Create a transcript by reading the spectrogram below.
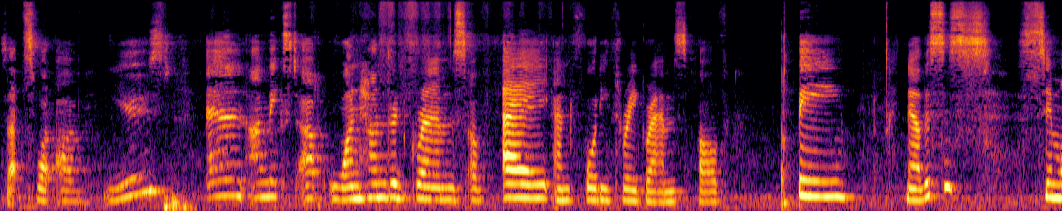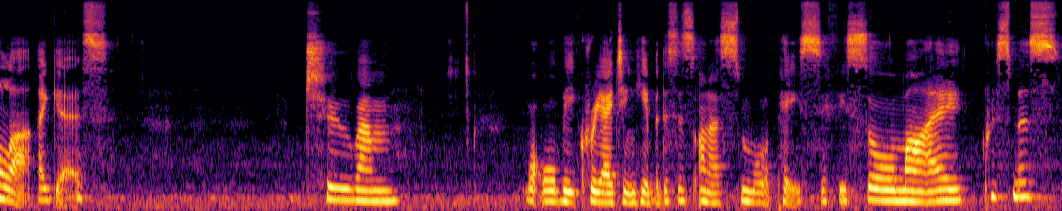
So that's what I've used. And I mixed up 100 grams of A and 43 grams of B. Now this is similar, I guess, to um, what we'll be creating here, but this is on a smaller piece. If you saw my Christmas,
